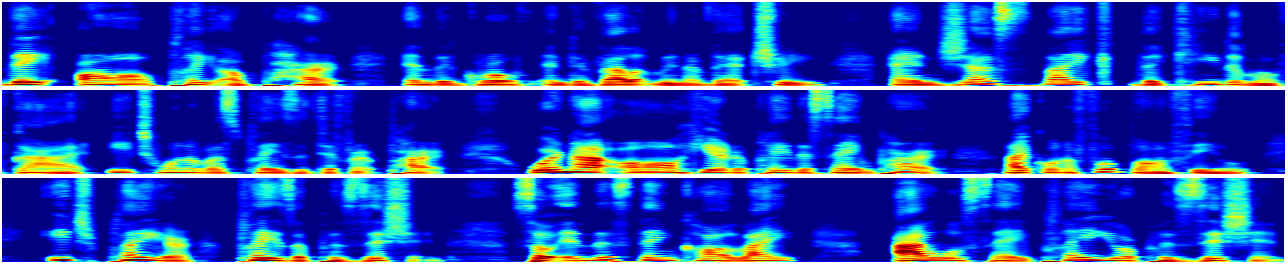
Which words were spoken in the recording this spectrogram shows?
They all play a part in the growth and development of that tree. And just like the kingdom of God, each one of us plays a different part. We're not all here to play the same part, like on a football field. Each player plays a position. So, in this thing called life, I will say, play your position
